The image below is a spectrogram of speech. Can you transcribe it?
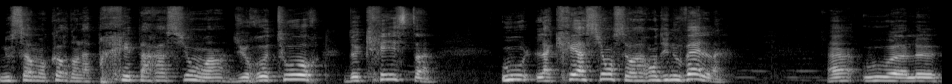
nous sommes encore dans la préparation hein, du retour de Christ, où la création sera rendue nouvelle, hein, où euh,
